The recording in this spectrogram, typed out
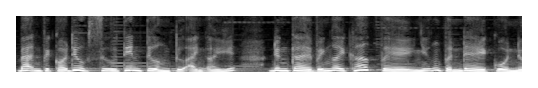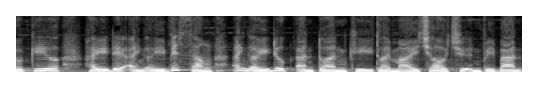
bạn phải có được sự tin tưởng từ anh ấy. Đừng kể với người khác về những vấn đề của nửa kia, hãy để anh ấy biết rằng anh ấy được an toàn khi thoải mái trò chuyện với bạn.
